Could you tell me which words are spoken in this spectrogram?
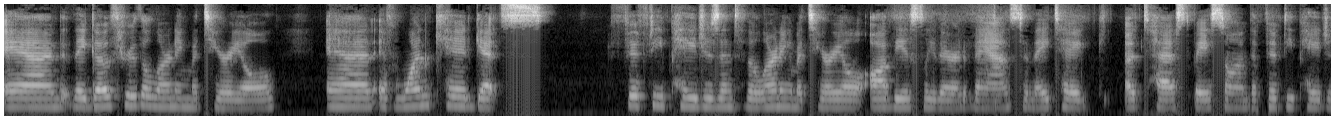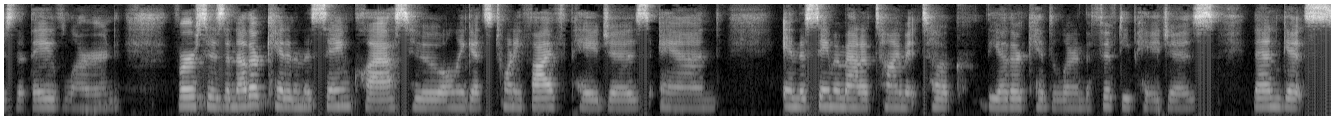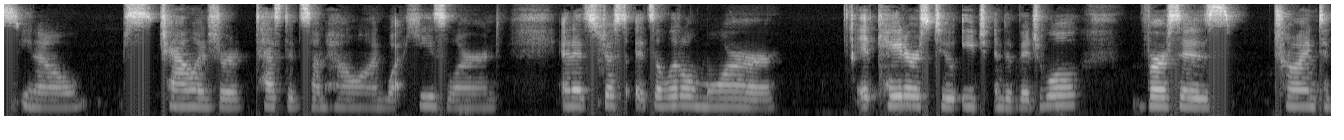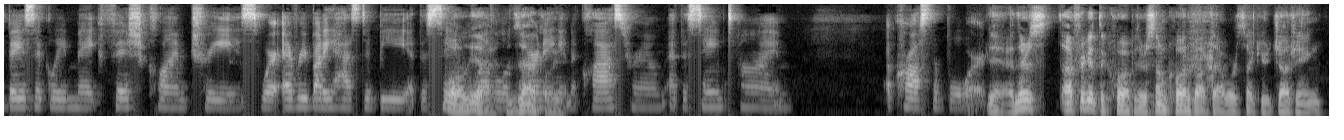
and they go through the learning material and if one kid gets 50 pages into the learning material obviously they're advanced and they take a test based on the 50 pages that they've learned versus another kid in the same class who only gets 25 pages and in the same amount of time it took the other kid to learn the 50 pages then gets you know challenged or tested somehow on what he's learned and it's just it's a little more it caters to each individual versus trying to basically make fish climb trees where everybody has to be at the same Well, yeah, level of exactly. learning in a classroom at the same time across the board. Yeah, and there's I forget the quote, but there's some quote about that where it's like you're judging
